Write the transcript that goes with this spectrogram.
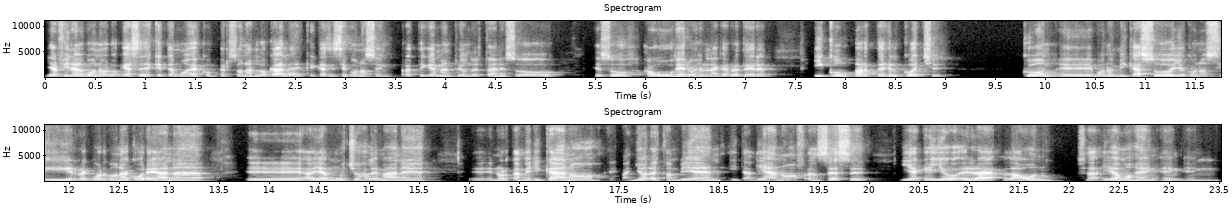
Y al final, bueno, lo que hace es que te mueves con personas locales que casi se conocen prácticamente donde están esos, esos agujeros en la carretera y compartes el coche con, bueno, en mi caso yo conocí, recuerdo una coreana, eh, había muchos alemanes, eh, norteamericanos, españoles también, italianos, franceses, y aquello era la ONU. O sea, íbamos en,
